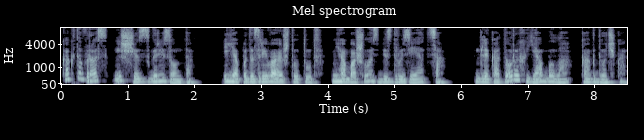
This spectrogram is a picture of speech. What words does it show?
как-то в раз исчез с горизонта и я подозреваю, что тут не обошлось без друзей отца, для которых я была как дочка.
